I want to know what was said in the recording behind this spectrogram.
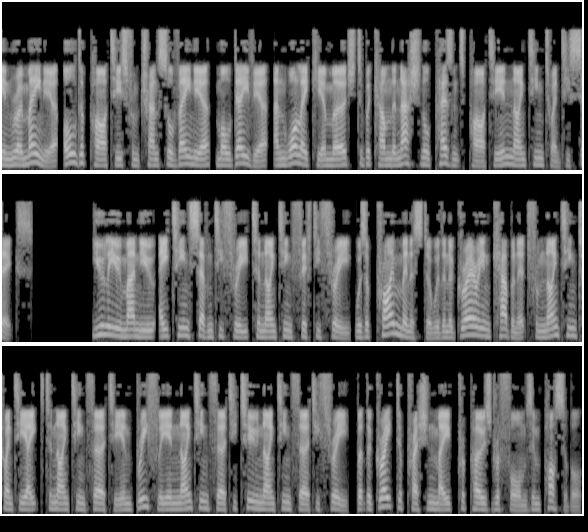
In Romania, older parties from Transylvania, Moldavia, and Wallachia merged to become the National Peasants' Party in 1926. Iuliu Maniu (1873–1953) was a prime minister with an agrarian cabinet from 1928 to 1930 and briefly in 1932–1933, but the Great Depression made proposed reforms impossible.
